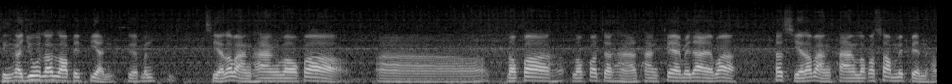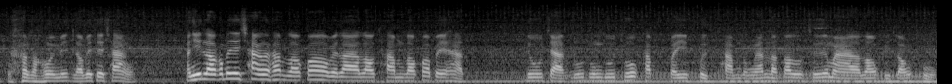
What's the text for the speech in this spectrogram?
ถึงอายุแล้วเราไปเปลี่ยนเกิดมันเสียระหว่างทางเราก็เราก็เราก็จะหาทางแก้ไม่ได้ว่าถ้าเสียระหว่างทางเราก็ซ่อมไม่เป็นครับเราไม่เราไม่ใช่ช่าง อันนี้เราก็ไม่ได้ช่างนะครับ เราก็เวลาเราทำเราก็ไปหัด ดูจากดูดูดูทุกครับไปฝึกทำตรงนั้นเราก็ซื้อมาลองผิดลองถูก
